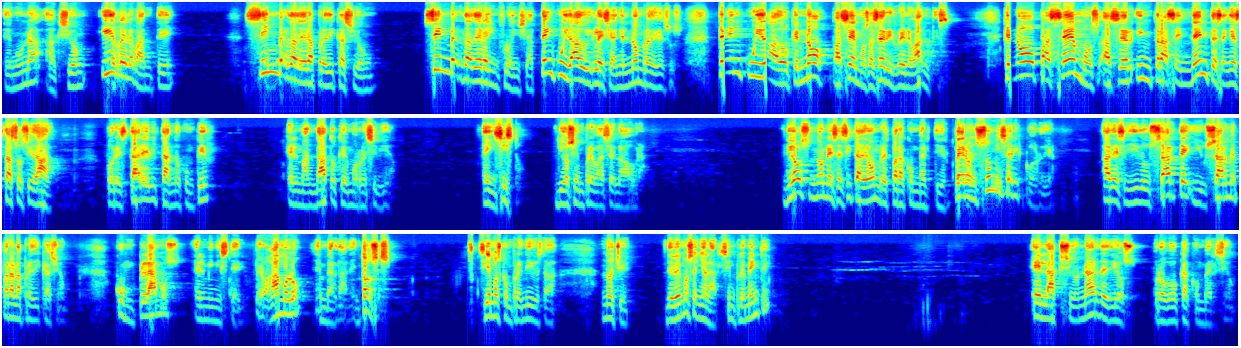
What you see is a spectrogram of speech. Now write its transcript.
en una acción irrelevante, sin verdadera predicación, sin verdadera influencia. Ten cuidado, iglesia, en el nombre de Jesús. Ten cuidado que no pasemos a ser irrelevantes, que no pasemos a ser intrascendentes en esta sociedad por estar evitando cumplir el mandato que hemos recibido. E insisto, Dios siempre va a hacer la obra. Dios no necesita de hombres para convertir, pero en su misericordia ha decidido usarte y usarme para la predicación. Cumplamos el ministerio, pero hagámoslo en verdad. Entonces, si hemos comprendido esta noche, debemos señalar simplemente el accionar de Dios provoca conversión,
